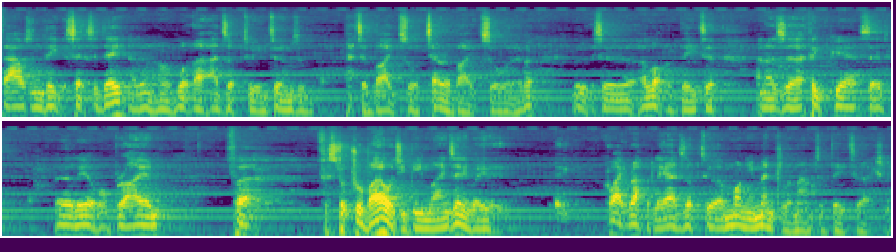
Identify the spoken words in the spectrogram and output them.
thousand data sets a day. I don't know what that adds up to in terms of petabytes or terabytes or whatever, but it's a, a lot of data. And as uh, I think Pierre said earlier, or Brian, for for structural biology beamlines anyway, it, it quite rapidly adds up to a monumental amount of data actually.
